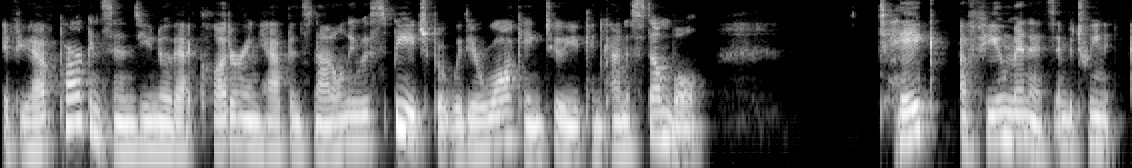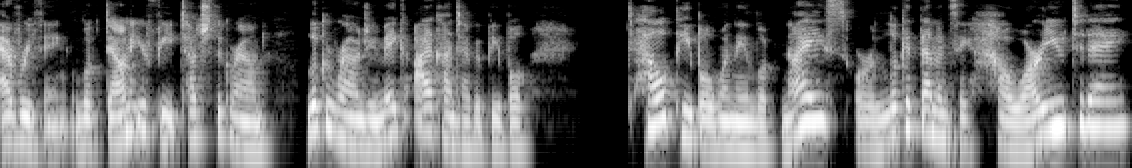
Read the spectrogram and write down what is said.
If you have Parkinson's, you know that cluttering happens not only with speech, but with your walking too. You can kind of stumble. Take a few minutes in between everything. Look down at your feet, touch the ground, look around you, make eye contact with people. Tell people when they look nice or look at them and say, How are you today?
